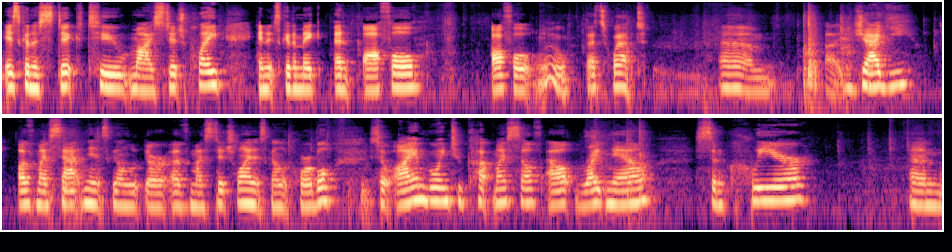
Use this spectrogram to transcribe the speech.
It's going to stick to my stitch plate and it's going to make an awful, awful, ooh, that's wet, um, uh, jaggy of my satin. It's to look, or of my stitch line. It's going to look horrible. So I am going to cut myself out right now some clear um,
